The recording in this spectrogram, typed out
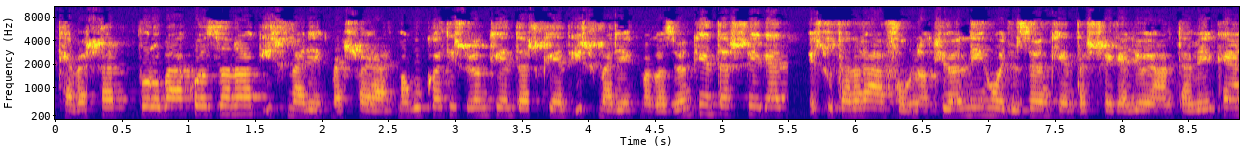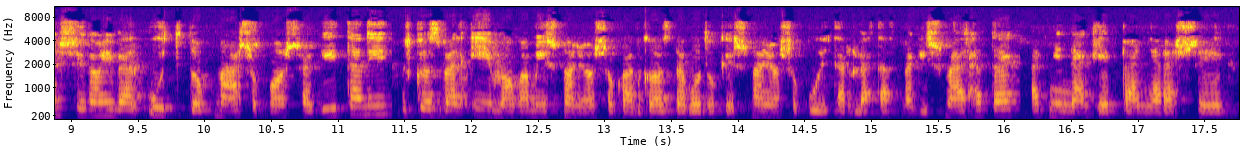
kevesebb próbálkozzanak, ismerjék meg saját magukat is önkéntesként, ismerjék meg az önkéntességet, és utána rá fognak jönni, hogy az önkéntesség egy olyan tevékenység, amivel úgy tudok másokon segíteni, hogy közben én magam is nagyon sokat gazdagodok, és nagyon sok új területet megismerhetek, hát mindenképpen nyeresség.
